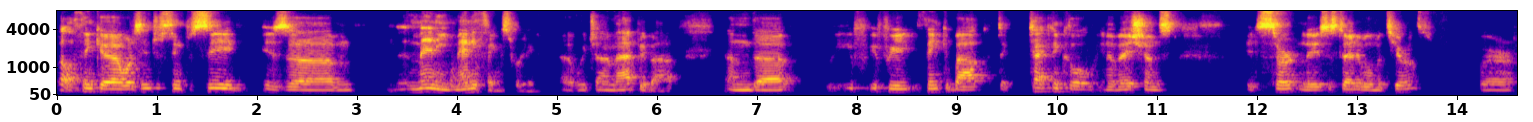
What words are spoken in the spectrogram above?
Well, I think uh, what is interesting to see is um, many, many things really, uh, which I'm happy about. And uh, if, if we think about the technical innovations, it's certainly sustainable materials, where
